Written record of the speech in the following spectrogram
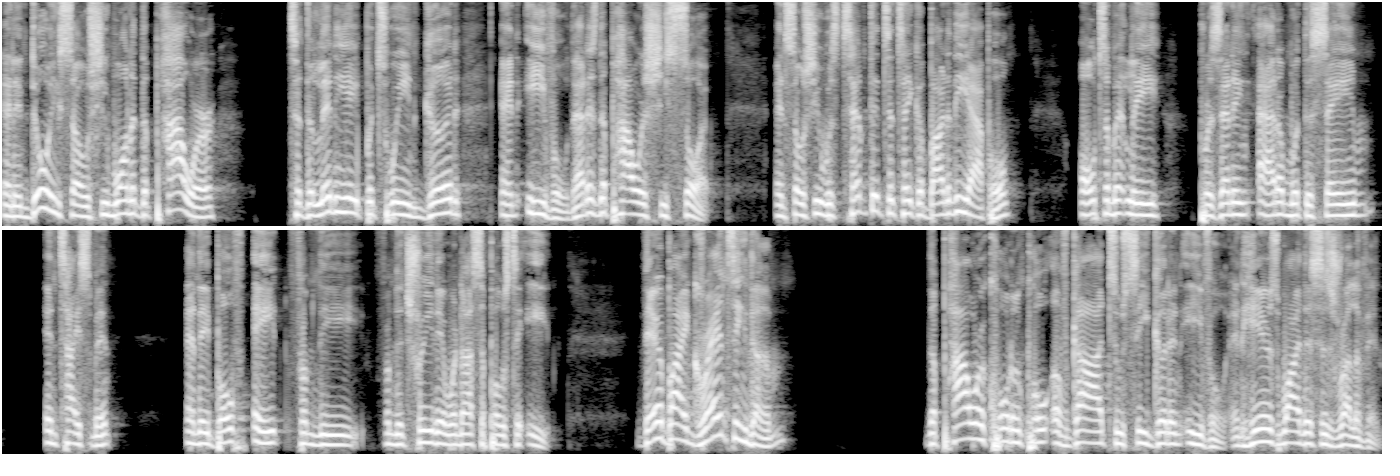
And in doing so, she wanted the power to delineate between good and evil. That is the power she sought. And so she was tempted to take a bite of the apple, ultimately presenting Adam with the same enticement. And they both ate from the from the tree they were not supposed to eat, thereby granting them the power, quote unquote, of God to see good and evil. And here's why this is relevant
